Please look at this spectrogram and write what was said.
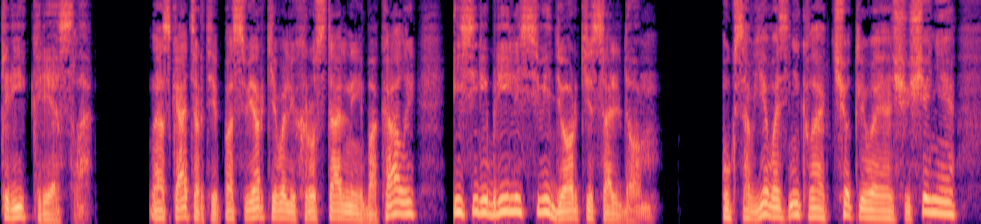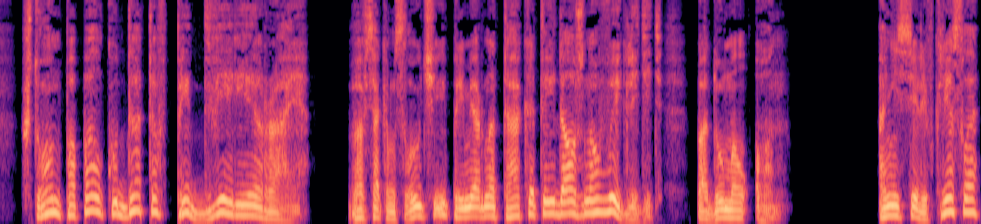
три кресла. На скатерти посверкивали хрустальные бокалы и серебрились ведерки со льдом. У Ксавье возникло отчетливое ощущение, что он попал куда-то в преддверие рая. Во всяком случае, примерно так это и должно выглядеть, подумал он. Они сели в кресло,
